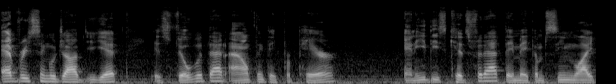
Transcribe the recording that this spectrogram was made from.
every single job you get is filled with that. I don't think they prepare any of these kids for that. They make them seem like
